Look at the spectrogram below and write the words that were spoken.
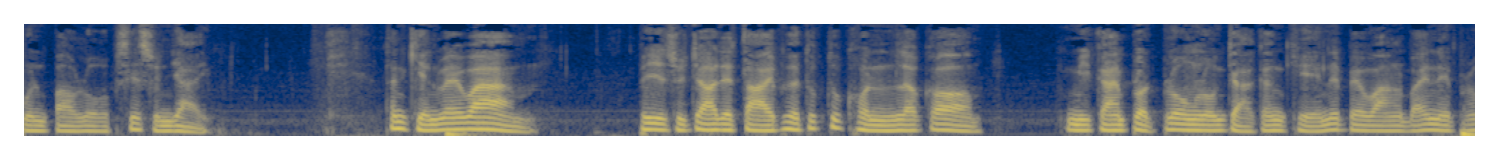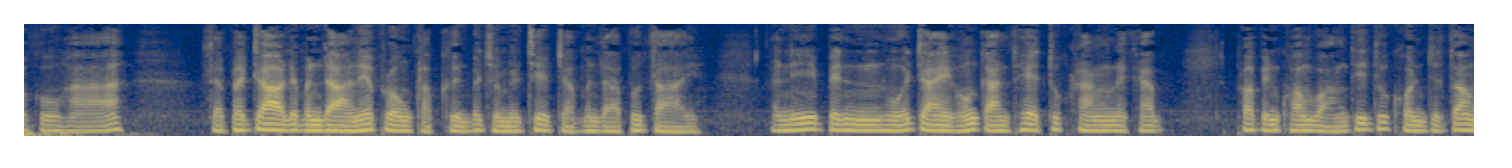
บุญเปาโลเสียส่วนใหญ่ ท่านเขียนไว้ว่าพระเยซูเจ้าได้ตายเพื่อทุกๆคนแล้วก็มีการปลดโปรงลงจากกังเขนได้ไปวางไว้ในพระคูหา แต่พระเจ้าได้บรรดาให้พระองค์กลับคืนพระชนม์ชีพจากบรรดาผู้ตาย อันนี้เป็นหัวใจของการเทศทุกครั้งนะครับ เพราะเป็นความหวังที่ทุกคนจะต้อง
